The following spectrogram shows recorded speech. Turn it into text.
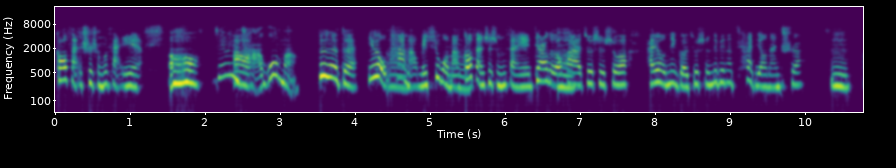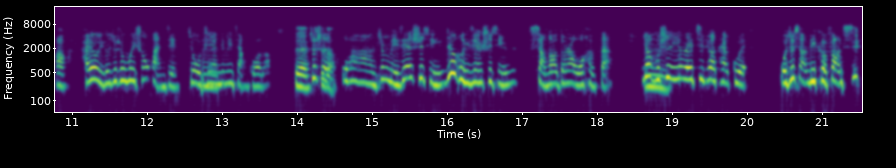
高反是什么反应。哦，是因为你啊查过嘛？对对对，因为我怕嗯嘛，我没去过嘛。嗯高反是什么反应？第二个的嗯话就是说，还有那个就是那边的菜比较难吃嗯，啊，还有一个就是卫生环境，就我之前嗯跟你讲过的，对，就是是。哇，这每件事情，任何一件事情想到都让我很烦。要不嗯是因为机票太贵，我就想立刻放弃。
